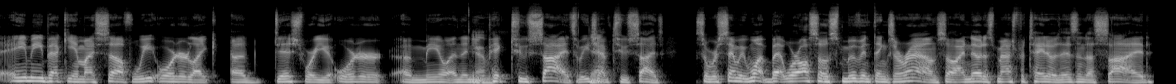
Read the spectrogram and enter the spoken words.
Amy, Becky, and myself, we order like a dish where you order a meal and then you pick two sides. So we each Yeah. have two sides. So we're saying we want, but we're also moving things around. So I noticed mashed potatoes isn't a side,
